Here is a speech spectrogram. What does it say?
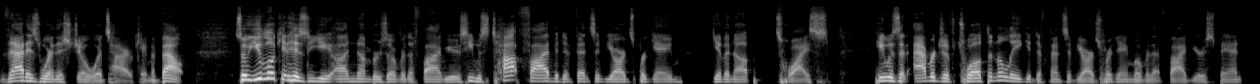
that is where this Joe Woods hire came about. So you look at his uh, numbers over the five years, he was top five in defensive yards per game, given up twice. He was an average of 12th in the league in defensive yards per game over that five year span,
